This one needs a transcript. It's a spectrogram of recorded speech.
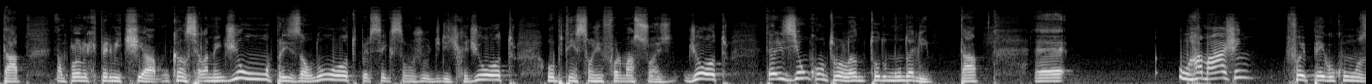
Tá? É um plano que permitia um cancelamento de um, prisão de um outro, perseguição jurídica de outro, obtenção de informações de outro. Então eles iam controlando todo mundo ali, tá? É, o Ramagem foi pego com os,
